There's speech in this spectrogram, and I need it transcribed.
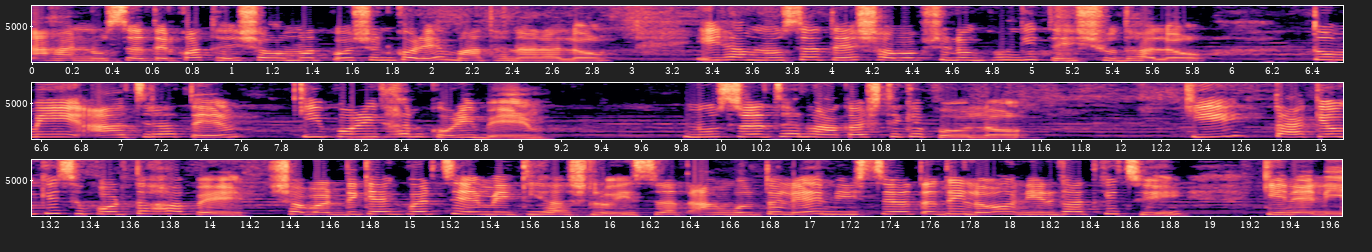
আহার নুসরাতের কথায় সহমত পোষণ করে মাথা নাড়ালো। ইহাম নুসরাতের স্বভাবসুলভ ভঙ্গিতেই শুধালো। তুমি আজ রাতে কি পরিধান করিবে? নুসরাত যেন আকাশ থেকে পড়ল। কি? তাকেও কিছু পড়তে হবে। সবার দিকে একবার চেয়ে মেকি হাসলো। ইসরাত আঙ্গুল তুলে নিশ্চয়তা দিল, নির্ঘাত কিছুই কিনে নি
